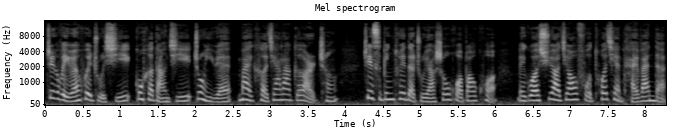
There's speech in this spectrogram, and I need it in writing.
这个委员会主席共和党籍众议员麦克加拉格尔称，这次兵推的主要收获包括美国需要交付拖欠台湾的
